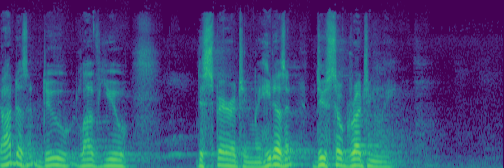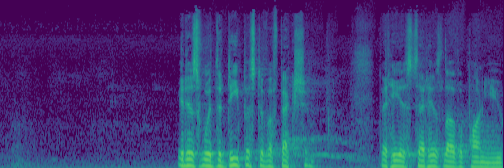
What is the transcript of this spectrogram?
God doesn't do love you disparagingly. He doesn't do so grudgingly. It is with the deepest of affection that he has set his love upon you,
